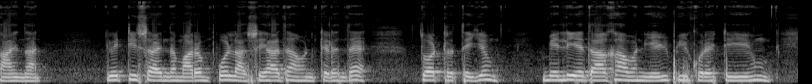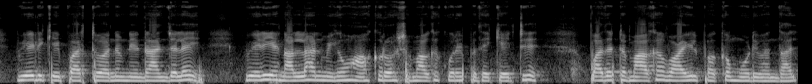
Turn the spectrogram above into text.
சாய்ந்தான். வெட்டி சாய்ந்த மரம் போல் அசையாது அவன் கிடந்த தோற்றத்தையும் மெல்லியதாக அவன் எழுப்பிய குரட்டையும் வேடிக்கை பார்த்து வண்ணம் நின்ற அஞ்சலை வெளியே நல்லான் மிகவும் ஆக்ரோஷமாக குறைப்பதை கேட்டு பதட்டமாக வாயில் பக்கம் ஓடி வந்தாள்.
